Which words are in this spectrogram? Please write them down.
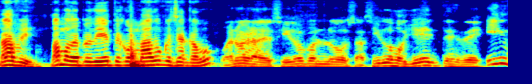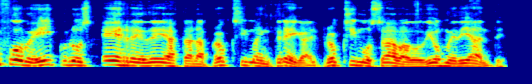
Rafi, vamos a despedir este colmado que se acabó. Bueno, agradecido con los asiduos oyentes de Infovehículos RD. Hasta la próxima entrega, el próximo sábado, Dios mediante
